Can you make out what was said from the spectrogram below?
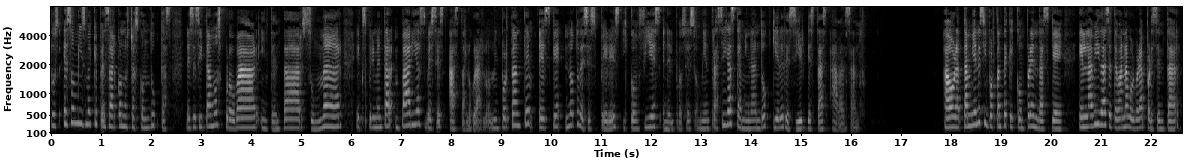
Pues eso mismo hay que pensar con nuestras conductas. Necesitamos probar, intentar, sumar, experimentar varias veces hasta lograrlo. Lo importante es que no te desesperes y confíes en el proceso. Mientras sigas caminando, quiere decir que estás avanzando. Ahora, también es importante que comprendas que en la vida se te van a volver a presentar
